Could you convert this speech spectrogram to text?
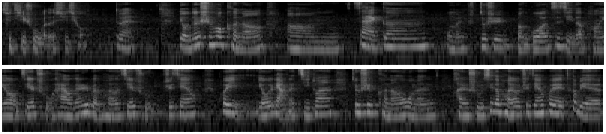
去提出我的需求。对，有的时候可能，嗯，在跟我们就是本国自己的朋友接触，还有跟日本朋友接触之间，会有两个极端，就是可能我们很熟悉的朋友之间会特别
